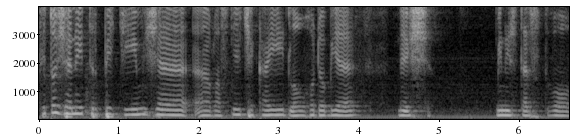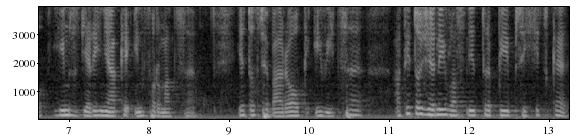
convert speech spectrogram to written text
Tyto ženy trpí tím, že eh, vlastně čekají dlouhodobě, než ministerstvo jim sdělí nějaké informace. Je to třeba rok i více. A tyto ženy vlastně trpí psychické,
